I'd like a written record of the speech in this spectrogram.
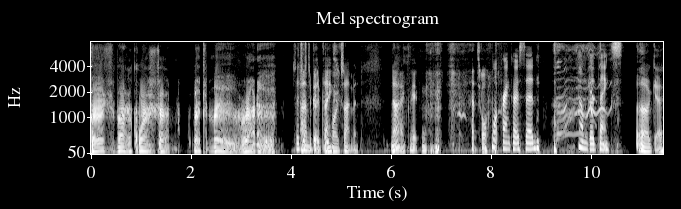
Here's my question. It's me, Ronnie. So just I'm a bit, good, a bit more excitement. No. That's all. What Franco said. I'm good, thanks. Oh, okay.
